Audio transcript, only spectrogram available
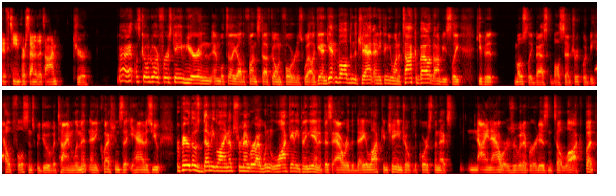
15% of the time. Sure. All right, let's go into our first game here, and, and we'll tell you all the fun stuff going forward as well. Again, get involved in the chat. Anything you want to talk about, obviously, keep it mostly basketball centric would be helpful since we do have a time limit. And any questions that you have as you prepare those dummy lineups, remember, I wouldn't lock anything in at this hour of the day. Lock can change over the course of the next nine hours or whatever it is until lock. But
